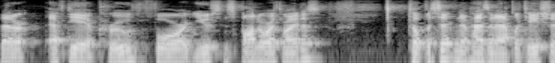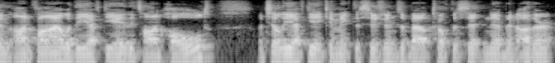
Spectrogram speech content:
that are FDA approved for use in spondyloarthritis. Tofacitinib has an application on file with the FDA that's on hold until the FDA can make decisions about tofacitinib and other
